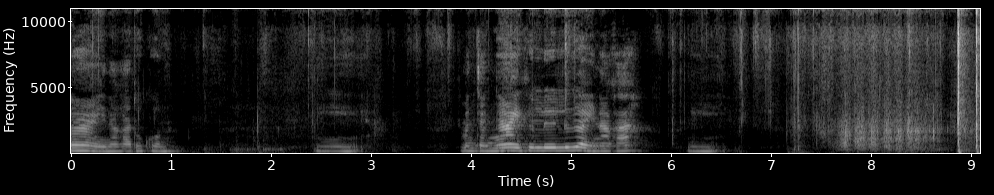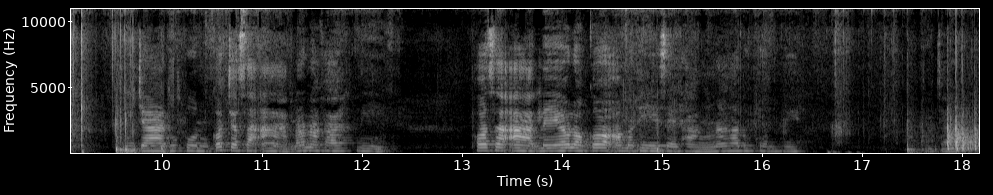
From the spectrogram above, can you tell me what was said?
ง่ายนะคะทุกคนนี่มันจะง่ายขึ้นเรื่อยๆนะคะนี่นี่จ้าทุกคนก็จะสะอาดแล้วนะคะ นี่ พอสะอาดแล้วเราก็เอามาเทใส่ถังนะคะ ทุกคนนี่นี่จ้า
